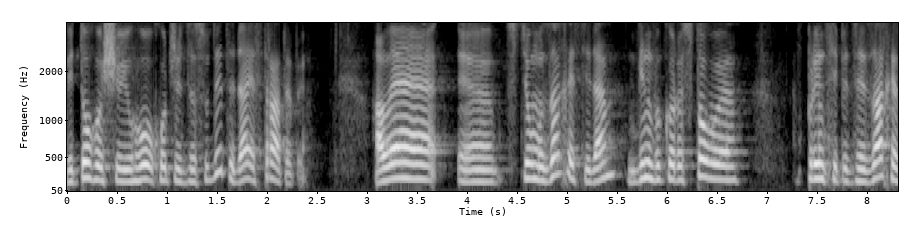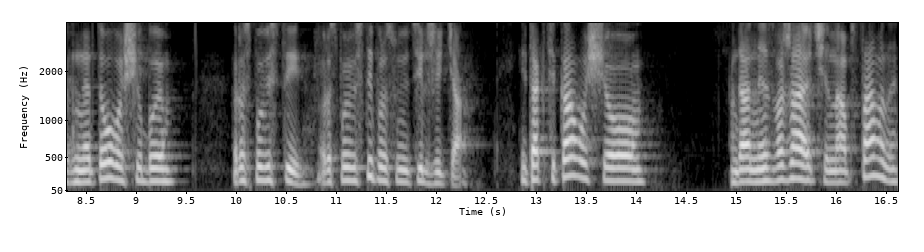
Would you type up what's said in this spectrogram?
від того, що його хочуть засудити да? і стратити. Але е, в цьому захисті да, він використовує в принципі, цей захист для того, щоб розповісти, розповісти про свою ціль життя. І так цікаво, що, да, незважаючи на обставини,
